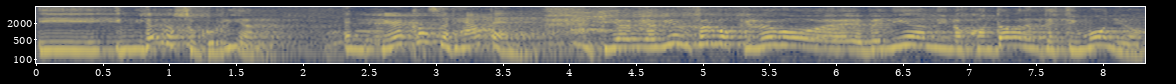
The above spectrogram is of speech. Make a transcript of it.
Y, y milagros ocurrían. And miracles would happen. Y había, había enfermos que luego eh, venían y nos contaban el testimonio.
